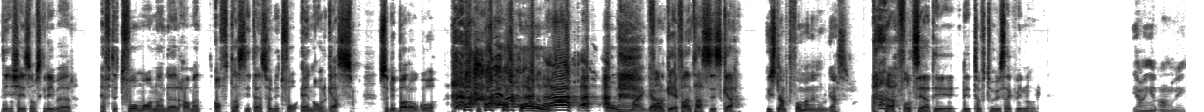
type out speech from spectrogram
Det är en tjej som skriver efter två månader har man oftast inte ens hunnit få en orgasm. Så det är bara att gå. Oh my god. Folk är fantastiska. Hur snabbt får man en orgasm? Folk säger att det är, det är tufft för vissa kvinnor. Jag har ingen aning.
